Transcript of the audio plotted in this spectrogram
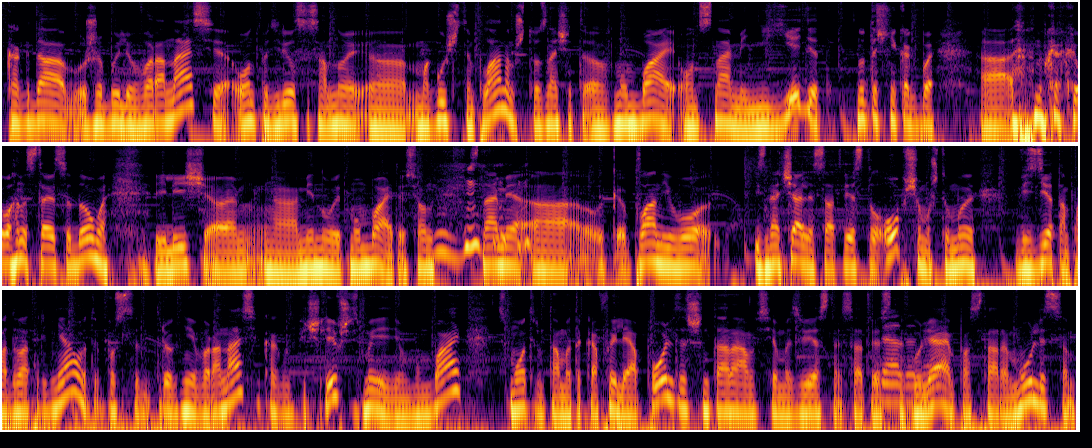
когда уже были в Варанасе, он поделился со мной э, могущественным планом, что, значит, в Мумбай он с нами не едет. Ну, точнее, как бы, э, ну, как Иван остается дома, Ильич э, минует Мумбай. То есть он с нами, план его изначально соответствовал общему, что мы везде там по 2-3 дня, вот и после трех дней в Варанасе, как бы впечатлившись, мы едем в Мумбай, смотрим там это кафе Леопольд с Шантарам, всем известное, соответственно, да, гуляем да. по старым улицам.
